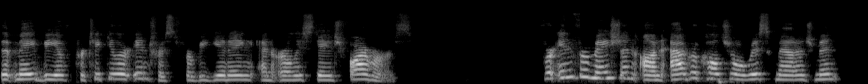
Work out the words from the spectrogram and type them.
that may be of particular interest for beginning and early stage farmers. For information on agricultural risk management,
